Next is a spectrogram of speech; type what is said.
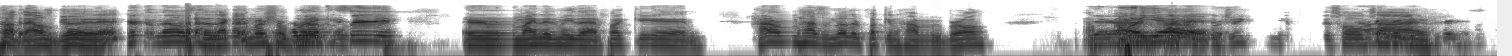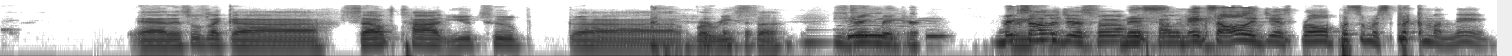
oh, that was good, eh? That was After that commercial I was about break, to say, It reminded me that fucking Hiram has another fucking hobby, bro. I've- Yeah. Oh, I've yeah. been drinking it this whole time. Yeah, this was like a self-taught YouTube uh barista. drink maker, mixologist, fool. Miss mixologist, bro. Put some respect on my name.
